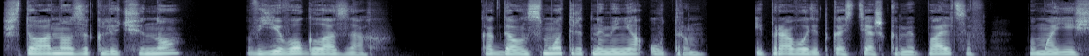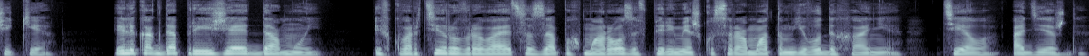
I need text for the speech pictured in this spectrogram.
что оно заключено в его глазах, когда он смотрит на меня утром и проводит костяшками пальцев по моей щеке, или когда приезжает домой, и в квартиру врывается запах мороза вперемешку с ароматом его дыхания, тела, одежды.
